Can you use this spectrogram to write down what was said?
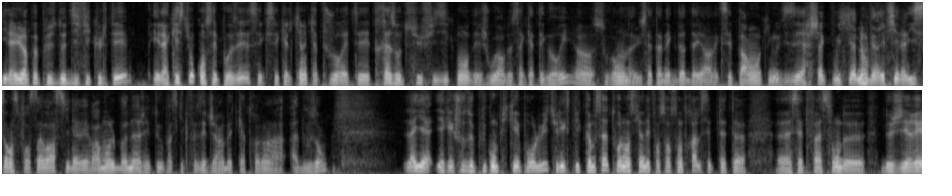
Il a eu un peu plus de difficultés. Et la question qu'on s'est posée, c'est que c'est quelqu'un qui a toujours été très au-dessus physiquement des joueurs de sa catégorie. Hein. Souvent, on a eu cette anecdote d'ailleurs avec ses parents qui nous disaient à chaque week-end on vérifiait la licence pour savoir s'il avait vraiment le bon âge et tout, parce qu'il faisait déjà 1m80 à, 12 ans. Là, il y, a quelque chose de plus compliqué pour lui. Tu l'expliques comme ça. Toi, l'ancien défenseur central, c'est peut-être euh, euh, cette façon de, gérer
